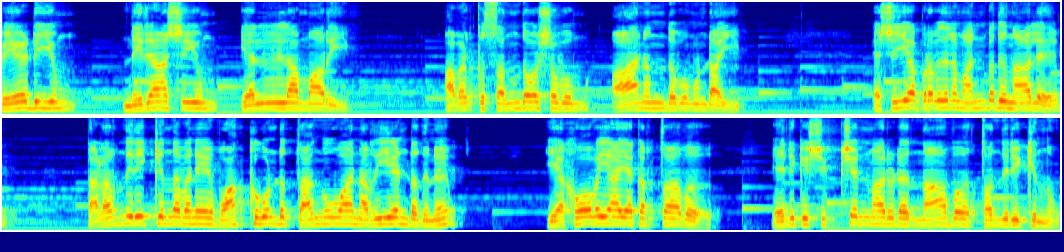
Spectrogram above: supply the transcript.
പേടിയും നിരാശയും എല്ലാം മാറി. അവൾക്ക് സന്തോഷവും ആനന്ദവുമുണ്ടായി യശയ്യ പ്രവചനം അൻപത് നാല് തളർന്നിരിക്കുന്നവനെ വാക്കുകൊണ്ട് താങ്ങുവാൻ അറിയേണ്ടതിന് യഹോവയായ കർത്താവ് എനിക്ക് ശിക്ഷന്മാരുടെ നാവ് തന്നിരിക്കുന്നു.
